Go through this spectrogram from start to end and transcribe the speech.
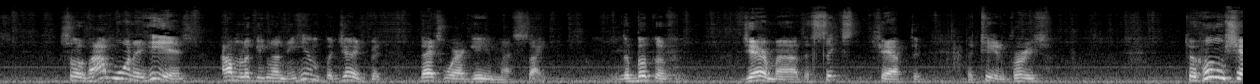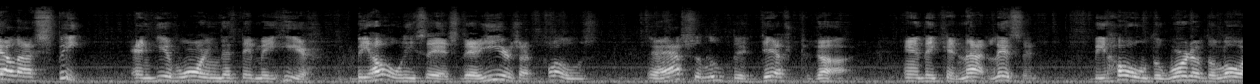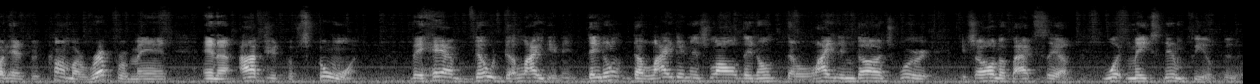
So if I'm one of His, I'm looking unto him for judgment. That's where I gain my sight. The book of Jeremiah, the sixth chapter, the tenth verse. To whom shall I speak and give warning that they may hear? Behold, he says, their ears are closed. They're absolutely deaf to God, and they cannot listen. Behold, the word of the Lord has become a reprimand and an object of scorn. They have no delight in it. They don't delight in His law. They don't delight in God's word. It's all about self. What makes them feel good?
